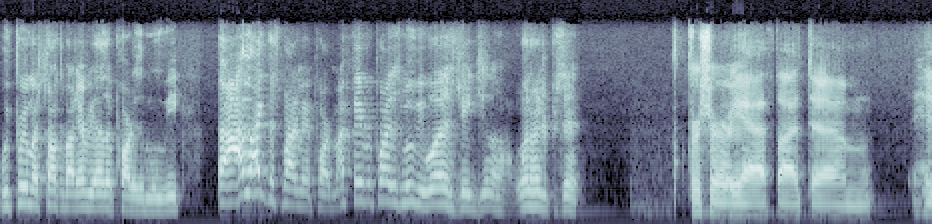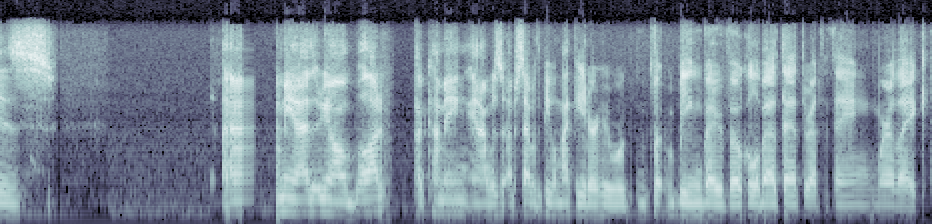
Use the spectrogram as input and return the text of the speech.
We pretty much talked about every other part of the movie. I like the Spider-Man part. My favorite part of this movie was Jake Gyllenhaal, one hundred percent. For sure, yeah. I thought um, his. I mean, I, you know, a lot of coming, and I was upset with the people in my theater who were v- being very vocal about that throughout the thing. Where like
